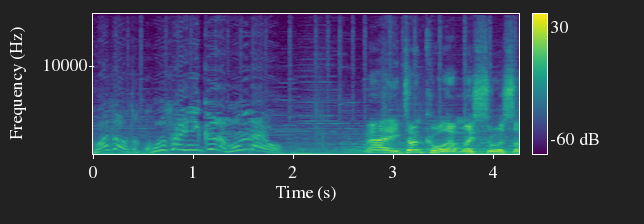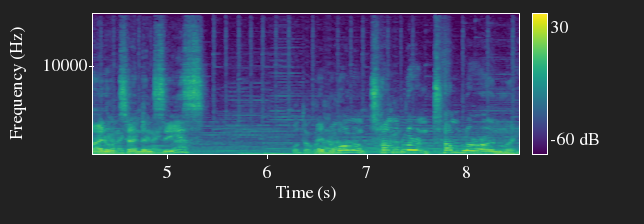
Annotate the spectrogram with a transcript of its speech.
わざわざ殺されに行くようなもんだよ。Hey, don't call out my suicidal tendencies. They belong on Tumblr and Tumblr only.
